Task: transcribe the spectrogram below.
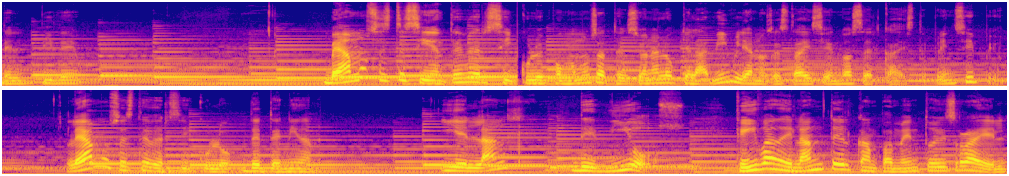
del video. Veamos este siguiente versículo y pongamos atención a lo que la Biblia nos está diciendo acerca de este principio. Leamos este versículo detenidamente. Y el ángel de Dios que iba delante del campamento de Israel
